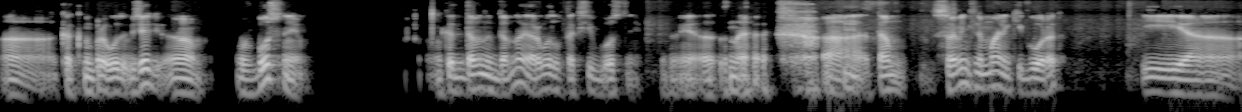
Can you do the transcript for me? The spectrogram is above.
а, как, например, вот взять а, в Бостоне, когда давным-давно я работал в такси в Бостоне, я знаю, а, там сравнительно маленький город, и, э,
